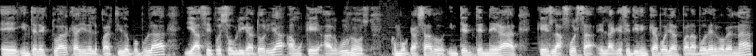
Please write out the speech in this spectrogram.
eh, intelectual que hay en el Partido Popular y hace pues obligatoria, aunque algunos como Casado intenten negar que es la fuerza en la que se tienen que apoyar para poder gobernar,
